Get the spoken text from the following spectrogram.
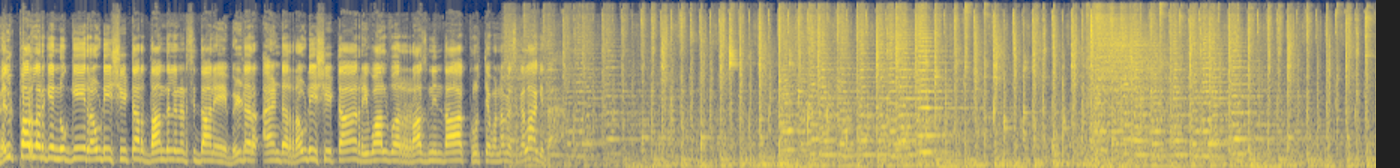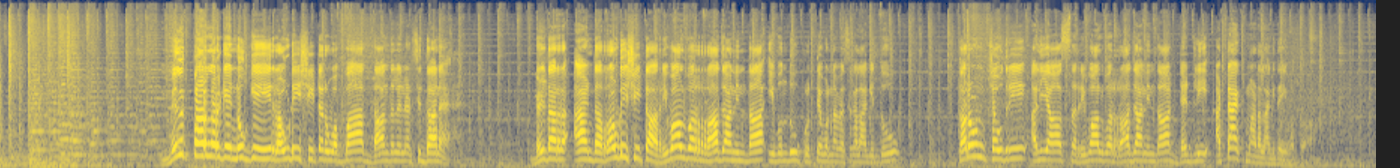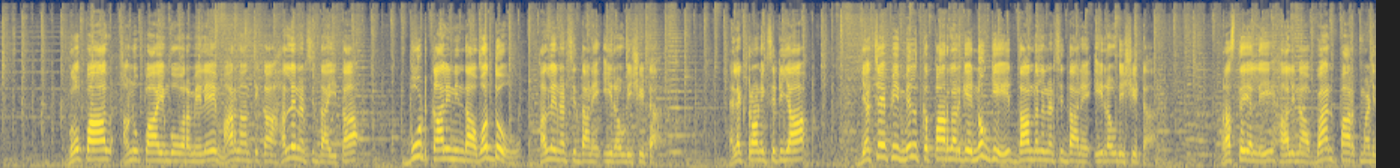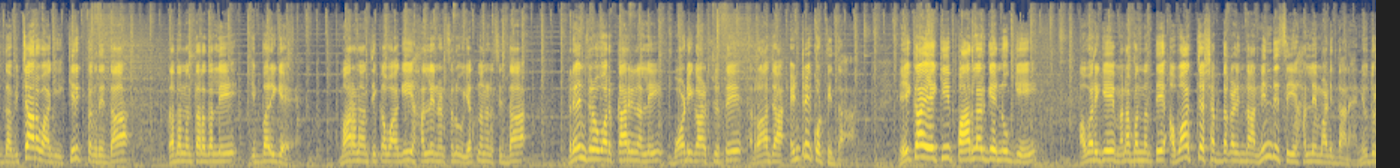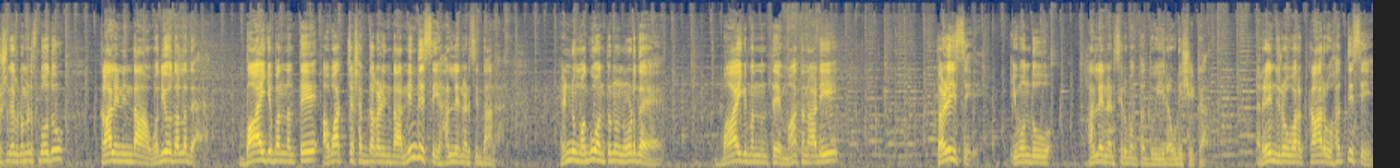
Milk ಪಾರ್ಲರ್ಗೆ ನುಗ್ಗಿ rowdy sheeter ದಾಂಧಲೆ ನಡೆಸಿದ್ದಾನೆ builder and rowdy sheeter revolver ರಾಜ್ನಿಂದ ಕೃತ್ಯವನ್ನು ಬೆಸಗಲಾಗಿದೆ. ಮಿಲ್ಕ್ ಪಾರ್ಲರ್ಗೆ ನುಗ್ಗಿ ರೌಡಿ ಶೀಟರ್ ಒಬ್ಬ ದಾಂಧಲೆ ನಡೆಸಿದ್ದಾನೆ. Builder and rowdy sheeter revolver ರಾಜನಿಂದ ಈ ಒಂದು ಕೃತ್ಯವನ್ನು ಬೆಸಗಲಾಗಿದ್ದು, ತರುಣ್ ಚೌಧರಿ ಅಲಿಯಾಸ್ ರಿವಾಲ್ವರ್ ರಾಜನಿಂದ ಡೆಡ್ಲಿ ಅಟ್ಯಾಕ್ ಮಾಡಲಾಗಿದೆ ಇವತ್ತು. ಗೋಪಾಲ್ ಅನುಪ ಎಂಬುವರ ಮೇಲೆ ಮಾರಣಾಂತಿಕ ಹಲ್ಲೆ ನಡೆಸಿದ್ದ ಈತ, ಬೂಟ್ ಕಾಲಿನಿಂದ ಒದ್ದು ಹಲ್ಲೆ ನಡೆಸಿದ್ದಾನೆ ಈ ರೌಡಿ ಶೀಟರ್. ಎಲೆಕ್ಟ್ರಾನಿಕ್ ಸಿಟಿಯ ಎಚ್ ಎ ಪಿ ಮಿಲ್ಕ್ ಪಾರ್ಲರ್ಗೆ ನುಗ್ಗಿ ದಾಂಧಲೆ ನಡೆಸಿದ್ದಾನೆ ಈ ರೌಡಿ ಶೀಟರ್. ರಸ್ತೆಯಲ್ಲಿ ಹಾಲಿನ ವ್ಯಾನ್ ಪಾರ್ಕ್ ಮಾಡಿದ್ದ ವಿಚಾರವಾಗಿ ಕಿರಿಕ್ ತೆಗೆದಿದ್ದ. ತದನಂತರದಲ್ಲಿ ಇಬ್ಬರಿಗೆ ಮಾರಣಾಂತಿಕವಾಗಿ ಹಲ್ಲೆ ನಡೆಸಲು ಯತ್ನ ನಡೆಸಿದ್ದ. ರೇಂಜ್ ರೋವರ್ ಕಾರಿನಲ್ಲಿ ಬಾಡಿಗಾರ್ಡ್ಸ್ ಜೊತೆ ರಾಜ ಎಂಟ್ರಿ ಕೊಟ್ಟಿದ್ದ. ಏಕಾಏಕಿ ಪಾರ್ಲರ್ಗೆ ನುಗ್ಗಿ ಅವರಿಗೆ ಮನಬಂದಂತೆ ಅವಾಚ್ಯ ಶಬ್ದಗಳಿಂದ ನಿಂದಿಸಿ ಹಲ್ಲೆ ಮಾಡಿದ್ದಾನೆ. ನೀವು ದೃಶ್ಯದಲ್ಲಿ ಗಮನಿಸಬಹುದು, ಕಾಲಿನಿಂದ ಒದೆಯೋದಲ್ಲದೆ ಬಾಯಿಗೆ ಬಂದಂತೆ ಅವಾಚ್ಯ ಶಬ್ದಗಳಿಂದ ನಿಂದಿಸಿ ಹಲ್ಲೆ ನಡೆಸಿದ್ದಾನೆ. ಹೆಣ್ಣು ಮಗು ಅಂತಲೂ ನೋಡದೆ ಬಾಯಿಗೆ ಬಂದಂತೆ ಮಾತನಾಡಿ, ಥಳಿಸಿ. ಈ ಒಂದು ಹಲ್ಲೆ ನಡೆಸಿರುವಂಥದ್ದು ಈ rowdy sheeter. Range Rover car ಹತ್ತಿಸಿ,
